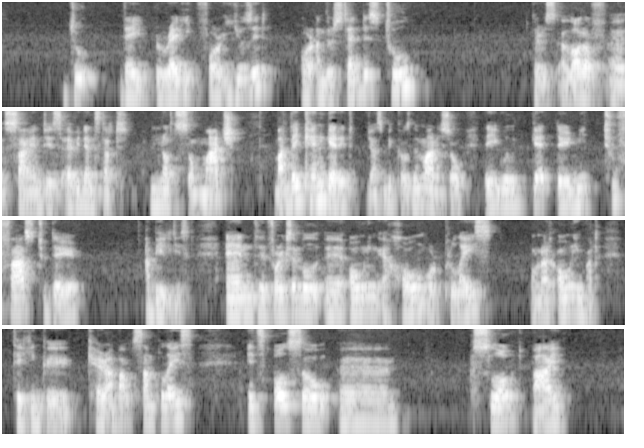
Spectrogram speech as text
do they ready for use it or understand this tool? There's a lot of uh, scientists evidence that not so much, but they can get it just because the money. So they will get their need too fast to their abilities. And uh, for example, uh, owning a home or place, or not owning, but taking uh, care about some place, it's also uh, slowed by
